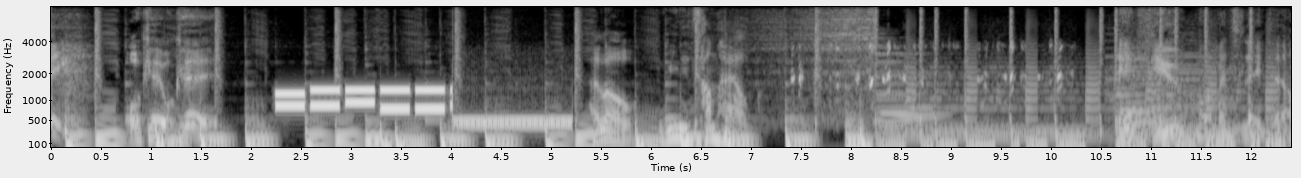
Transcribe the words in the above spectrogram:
Okay, okay. Hello, we need some help. A few moments later.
